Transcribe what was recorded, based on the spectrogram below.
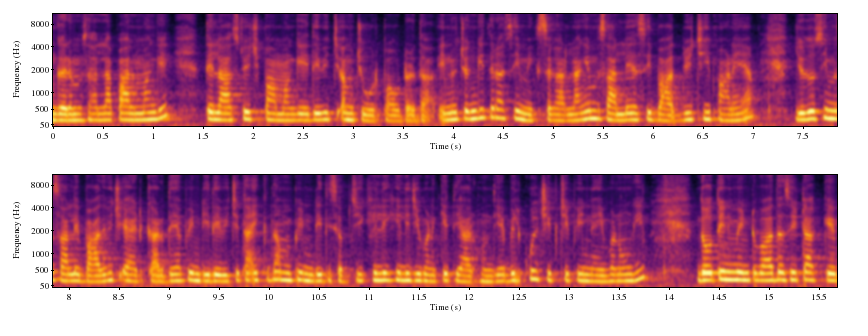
ਗਰਮ ਮਸਾਲਾ ਪਾ ਲਵਾਂਗੇ ਤੇ ਲਾਸਟ ਵਿੱਚ ਪਾਵਾਂਗੇ ਇਹਦੇ ਵਿੱਚ ਅਮਚੂਰ ਪਾਊਡਰ ਦਾ। ਇਹਨੂੰ ਚੰਗੀ ਤਰ੍ਹਾਂ ਅਸੀਂ ਮਿਕਸ ਕਰ ਲਾਂਗੇ। ਮਸਾਲੇ ਅਸੀਂ ਬਾਅਦ ਵਿੱਚ ਹੀ ਪਾਣੇ ਆ। ਜਦੋਂ ਅਸੀਂ ਮਸਾਲੇ ਬਾਅਦ ਵਿੱਚ ਐਡ ਕਰਦੇ ਆ ਭਿੰਡੀ ਦੇ ਵਿੱਚ ਤਾਂ ਇੱਕਦਮ ਭਿੰਡੀ ਦੀ ਸਬਜ਼ੀ ਖਿਲੀ ਖਿਲੀ ਜੀ ਬਣ ਕੇ ਤਿਆਰ ਹੁੰਦੀ ਹੈ। ਬਿਲਕੁਲ ਚਿਪਚਿਪੀ ਨਹੀਂ ਬਣੂਗੀ। 2-3 ਮਿੰਟ ਬਾਅਦ ਅਸੀਂ ਢੱਕ ਕੇ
